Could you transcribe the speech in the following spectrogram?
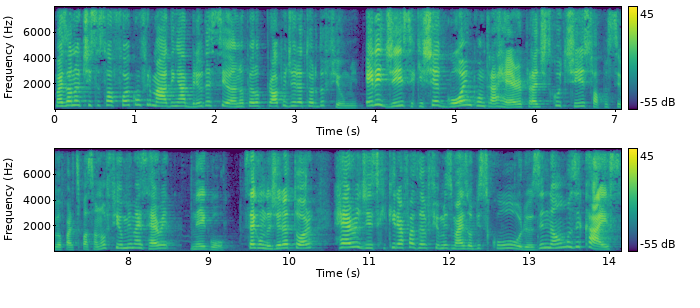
mas a notícia só foi confirmada em abril desse ano pelo próprio diretor do filme. Ele disse que chegou a encontrar Harry para discutir sua possível participação no filme, mas Harry negou. Segundo o diretor, Harry disse que queria fazer filmes mais obscuros e não musicais.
